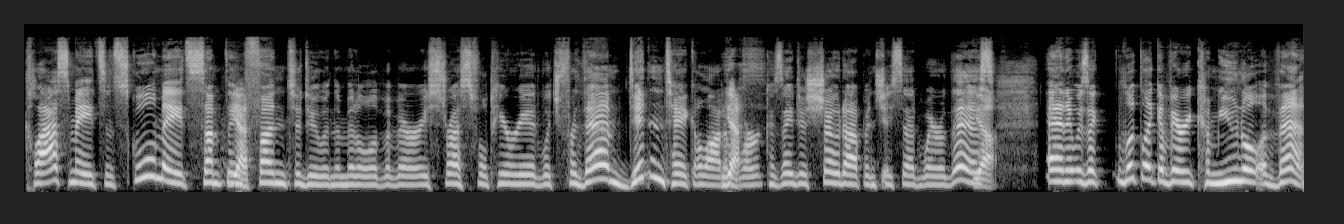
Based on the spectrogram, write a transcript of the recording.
classmates and schoolmates something yes. fun to do in the middle of a very stressful period, which for them didn't take a lot of yes. work because they just showed up and she yes. said, Wear this. Yeah. And it was a looked like a very communal event.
